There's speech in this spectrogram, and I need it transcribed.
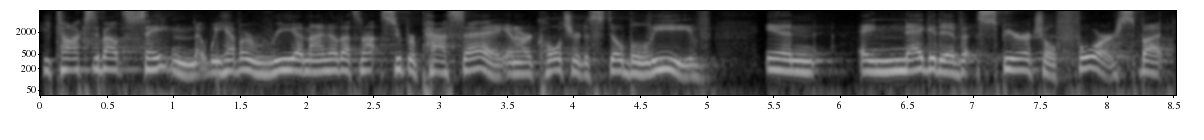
He talks about Satan, that we have a real, and I know that's not super passe in our culture to still believe in a negative spiritual force, but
